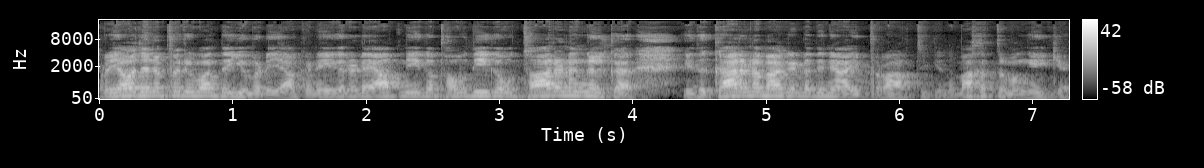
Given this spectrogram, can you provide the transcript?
പ്രയോജനപ്പെടുവാൻ ദൈവമിടയാക്കണം. അനേകരുടെ ആത്മീക ഭൗതിക ഉദ്ധാരണങ്ങൾക്ക് ഇത് കാരണമാകേണ്ടതിനായി പ്രാർത്ഥിക്കുന്നു. മഹത്വം അങ്ങേക്ക്.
